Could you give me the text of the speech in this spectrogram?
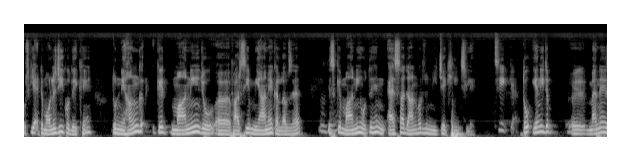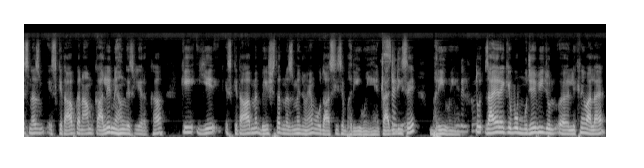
उसकी एटमोलॉजी को देखें तो निहंग के मानी जो अ, फ़ारसी मियाने का लफ्ज़ है। इसके मानी होते हैं ऐसा जानवर जो नीचे खींच ले। ठीक है। तो यानी जब मैंने इस नज़म इस किताब का नाम काले निहंग इसलिए रखा कि ये इस किताब में बेशतर नज़में जो हैं वो उदासी से भरी हुई हैं ट्रेजिडी से भरी हुई हैं। तो ज़ाहिर है कि वो मुझे भी जो लिखने वाला है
